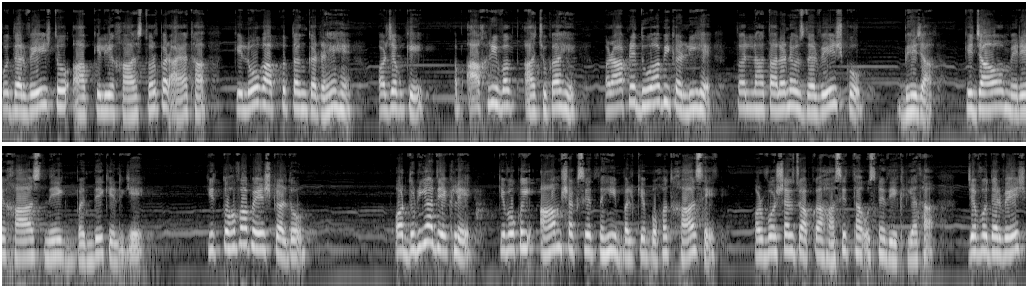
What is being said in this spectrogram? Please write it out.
वो दरवेश तो आपके लिए खास तौर पर आया था कि लोग आपको तंग कर रहे हैं और जबकि अब आखिरी वक्त आ चुका है और आपने दुआ भी कर ली है तो अल्लाह ताला ने उस दरवेश को भेजा। कि जाओ मेरे खास नेक बंदे के लिए ये तोहफा पेश कर दो। और दुनिया देख ले कि वो कोई आम शख्सियत नहीं, बल्कि बहुत खास है। और वो शख्स जो आपका हासिद था, उसने देख लिया था, जब वो दरवेश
